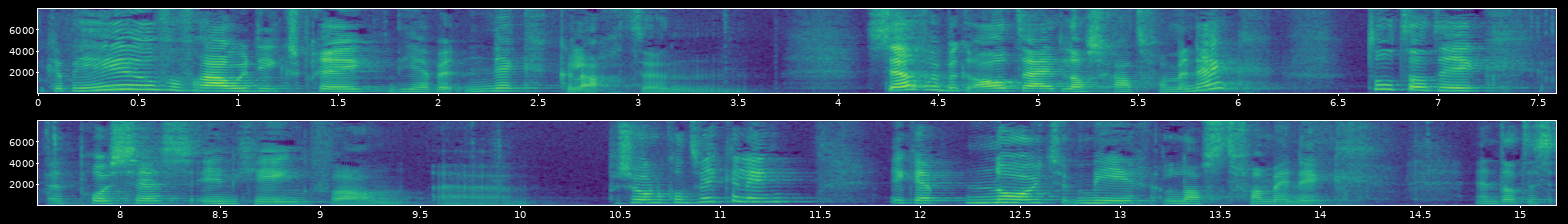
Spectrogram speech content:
Ik heb heel veel vrouwen die ik spreek, die hebben nekklachten. Zelf heb ik altijd last gehad van mijn nek. Totdat ik het proces inging van uh, persoonlijke ontwikkeling. Ik heb nooit meer last van mijn nek. En dat is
